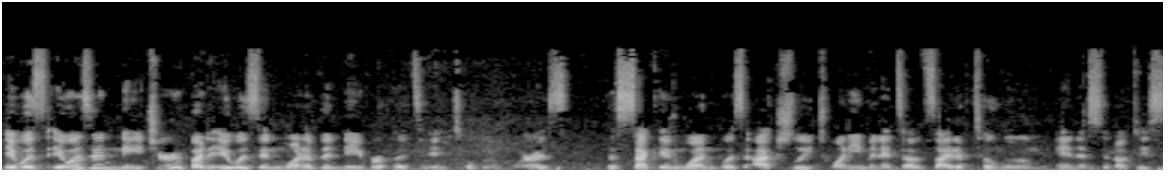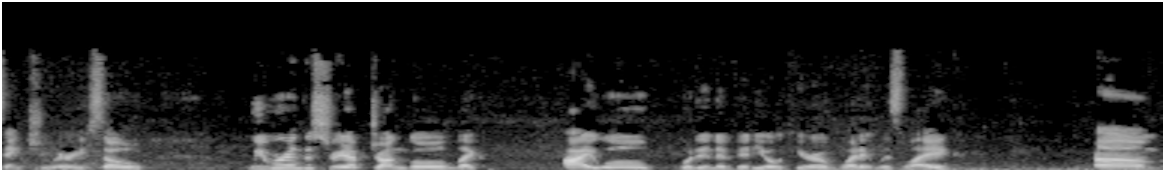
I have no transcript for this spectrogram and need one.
it was it was in nature, but it was in one of the neighborhoods in Tulum. Whereas the second one was actually 20 minutes outside of Tulum in a cenote sanctuary. So we were in the straight up jungle. Like I will put in a video here of what it was like. Um,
